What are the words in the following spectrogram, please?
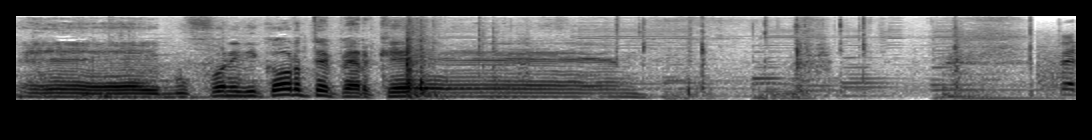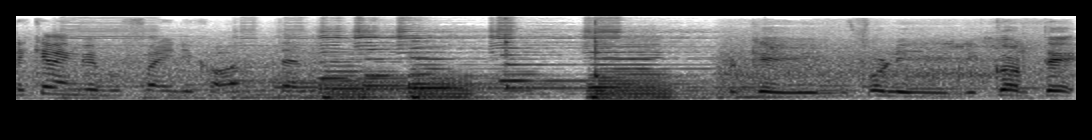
E i buffoni di corte perché... Perché vengo i buffoni di corte? Perché i buffoni di corte...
